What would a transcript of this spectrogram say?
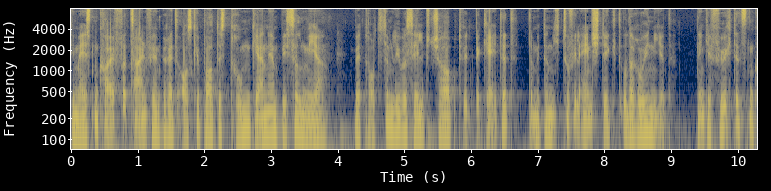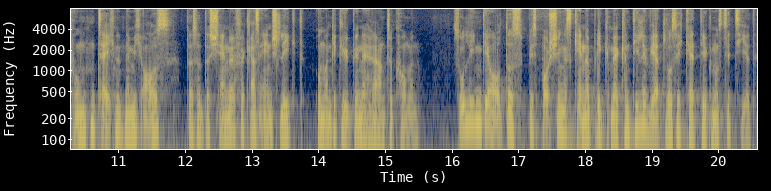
Die meisten Käufer zahlen für ein bereits ausgebautes Drum gerne ein bisschen mehr. Wer trotzdem lieber selbst schraubt, wird begleitet, damit er nicht zu viel einsteckt oder ruiniert. Den gefürchtetsten Kunden zeichnet nämlich aus, dass er das Scheinwerferglas einschlägt, um an die Glühbirne heranzukommen. So liegen die Autos, bis Boschingers Scannerblick merkantile Wertlosigkeit diagnostiziert.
